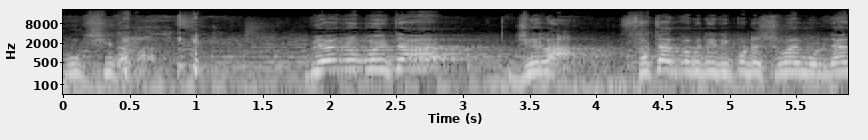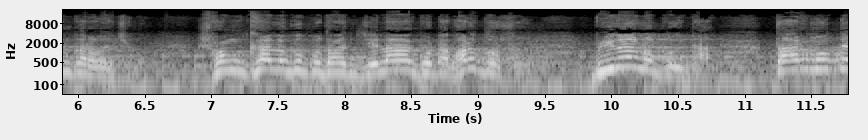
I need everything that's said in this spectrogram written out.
মুর্শিদাবাদ। বিরানব্বইটা জেলা সাচার কমিটির রিপোর্টের সময় মূল্যায়ন করা হয়েছিল। সংখ্যালঘু প্রধান জেলা গোটা ভারতবর্ষে, বিরানব্বইটা। তার মধ্যে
